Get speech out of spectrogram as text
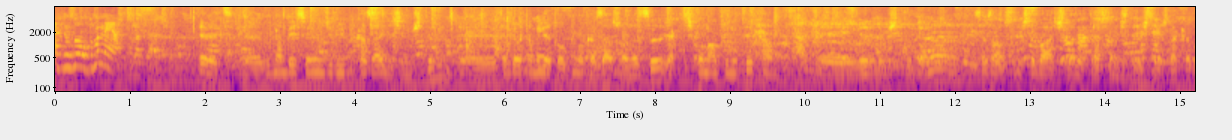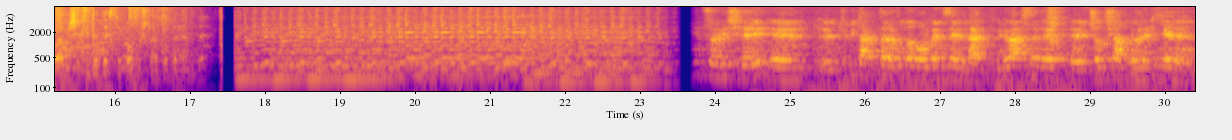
İhtiyacınız oldu mu ne yaptınız? Evet, e, bundan 5 sene önce büyük bir kaza geçirmiştim. E, işte 4 ameliyat oldum. O kaza sonrası yaklaşık 16 ünite kan e, verilmişti bana. İşte sağ olsun işte bağışçılar, etraftan işte eş dost akraba bir şekilde destek olmuşlardı o dönemde. söyleşileri e, e, TÜBİTAK tarafından organize edilen, üniversitede e, çalışan öğretim üyelerinin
